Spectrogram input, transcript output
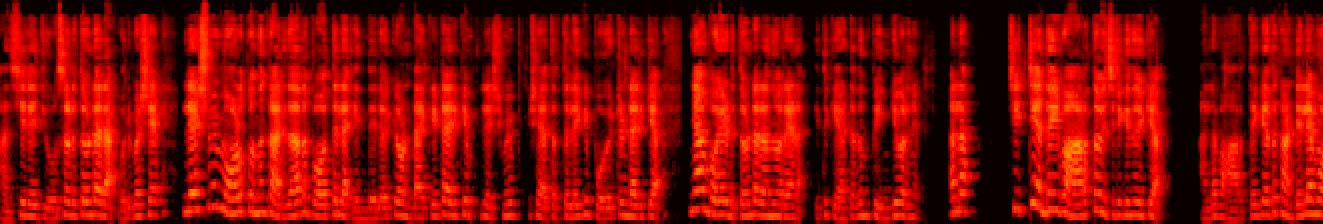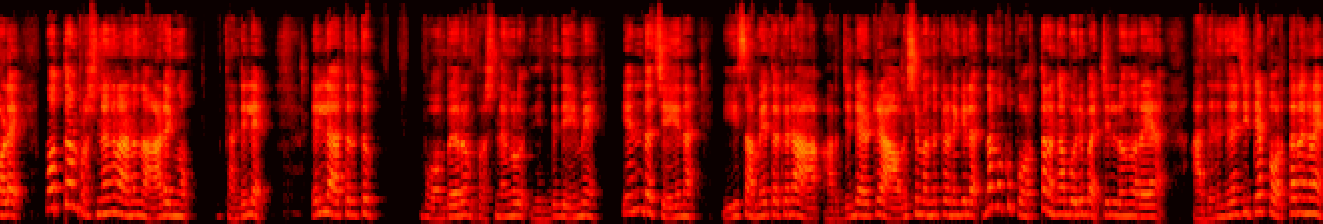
അത് ശരിയാ. ജ്യൂസ് എടുത്തുകൊണ്ട് വരാം. ഒരു പക്ഷേ ലക്ഷ്മി മോൾക്കൊന്നും കരുതാതെ പോകത്തില്ല. എന്തെങ്കിലുമൊക്കെ ഉണ്ടാക്കിയിട്ടായിരിക്കും ലക്ഷ്മി ക്ഷേത്രത്തിലേക്ക് പോയിട്ടുണ്ടായിരിക്കുക. ഞാൻ പോയി എടുത്തോണ്ട് വരാമെന്ന് പറയണം. ഇത് കേട്ടതും പിങ്കി പറഞ്ഞു അല്ല ചിറ്റി എന്താ ഈ വാർത്ത വെച്ചിരിക്കുന്നു ചോദിക്കാം? അല്ല വാർത്തയ്ക്കകത്ത് കണ്ടില്ലേ മോളെ? മൊത്തം പ്രശ്നങ്ങളാണ് നാടെങ്ങും. കണ്ടില്ലേ? എല്ലാത്തരത്തും ബോംബേറും പ്രശ്നങ്ങളും. എന്റെ ദൈമേ എന്താ ചെയ്യുന്ന? ഈ സമയത്തൊക്കെ ഒരു അർജന്റ് ആയിട്ടൊരു ആവശ്യം വന്നിട്ടുണ്ടെങ്കിൽ നമുക്ക് പുറത്തിറങ്ങാൻ പോലും പറ്റില്ലല്ലോ എന്ന് പറയണേ. അതിനെന്തിനാ ചിറ്റേ പുറത്തിറങ്ങണേ?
